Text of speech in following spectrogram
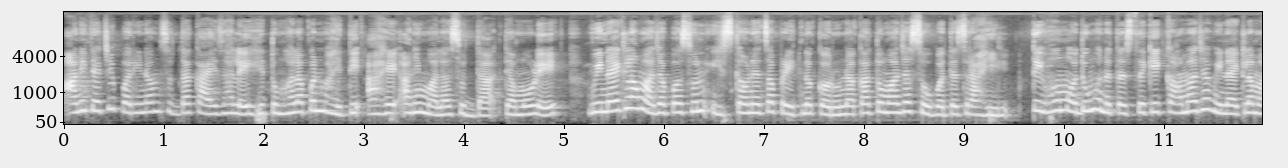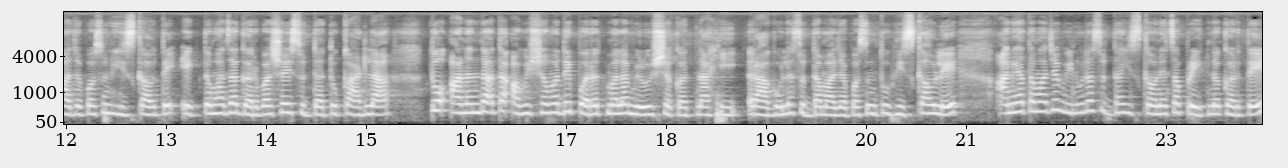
आणि त्याचे परिणामसुद्धा काय झाले हे तुम्हाला पण माहिती आहे आणि मला सुद्धा. त्यामुळे विनायकला माझ्यापासून हिसकावण्याचा प्रयत्न करू नका तो माझ्यासोबतच राहील. तेव्हा मधू म्हणत असते की का माझ्या विनायकला माझ्यापासून हिसकावते? एक तर माझा गर्भाशय सुद्धा तू काढला तो आनंद आता आयुष्यामध्ये परत मला मिळू शकत नाही. राघवलासुद्धा माझ्यापासून तू हिसकावले आणि आता माझ्या विनूला सुद्धा हिसकावण्याचा प्रयत्न करते.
